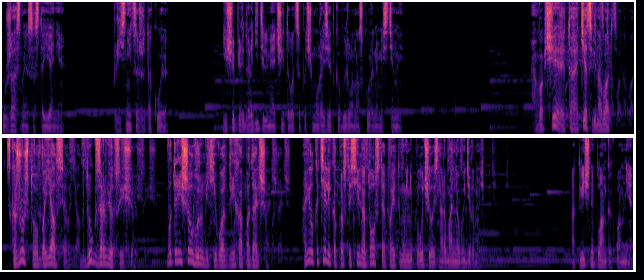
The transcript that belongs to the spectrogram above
Ужасное состояние. Приснится же такое – еще перед родителями отчитываться, почему розетка вырвана с корнем из стены. Вообще, это отец виноват. Скажу, что боялся. Вдруг взорвется еще. Вот и решил вырубить его от греха подальше. А вилка телека просто сильно толстая, поэтому и не получилось нормально выдернуть. Отличный план, как по мне.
